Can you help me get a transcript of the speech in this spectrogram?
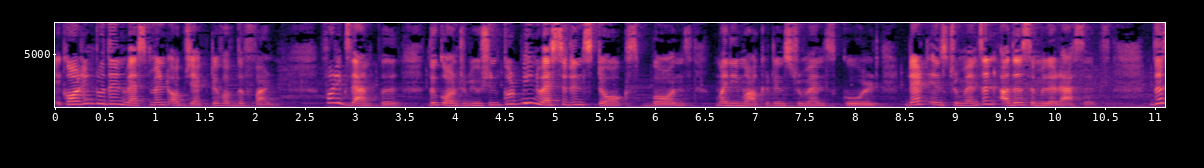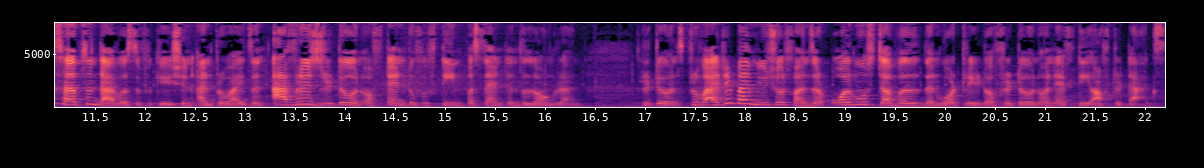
according to the investment objective of the fund. For example, the contribution could be invested in stocks, bonds, money market instruments, gold, debt instruments, and other similar assets. This helps in diversification and provides an average return of 10 to 15% in the long run. Returns provided by mutual funds are almost double than what rate of return on FD after tax.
